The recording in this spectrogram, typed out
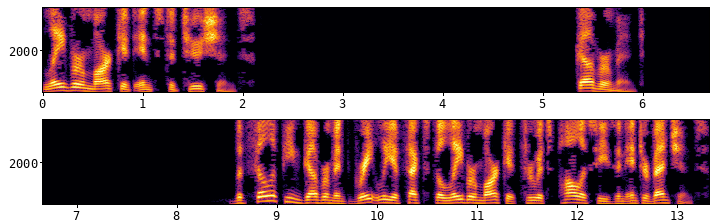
Labor market institutions Government The Philippine government greatly affects the labor market through its policies and interventions.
